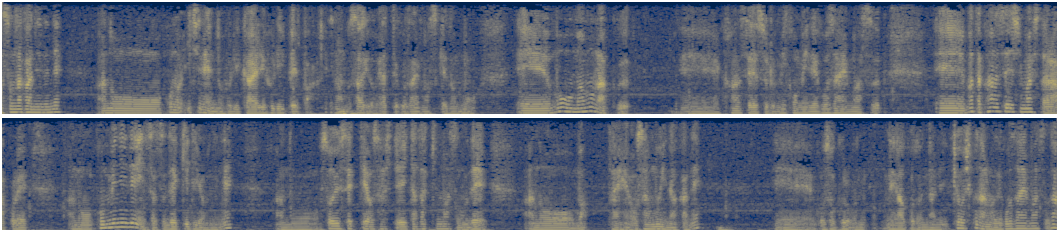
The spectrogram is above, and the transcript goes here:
あ、そんな感じでね、あのー、この1年の振り返りフリーペーパー、今の作業をやってございますけども、えー、もう間もなく、えー、完成する見込みでございます。えー、また完成しましたら、これ、あの、コンビニで印刷できるようにね、あの、そういう設計をさせていただきますので、あの、まあ、大変お寒い中ね、えー、ご足労願うことになり、恐縮なのでございますが、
